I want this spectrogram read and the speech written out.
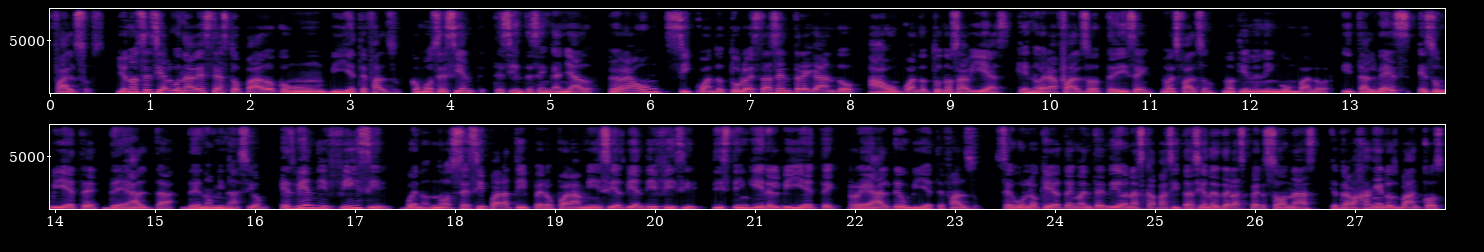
falsos. Yo no sé si alguna vez te has topado con un billete falso. ¿Cómo se siente? Te sientes engañado. Peor aún, si cuando tú lo estás entregando, aun cuando tú no sabías que no era falso, te dicen, no es falso, no tiene ningún valor. Y tal vez es un billete de alta denominación. Es bien difícil, bueno, no sé si para ti, pero para mí sí es bien difícil distinguir el billete real de un billete falso. Según lo que yo tengo entendido en las capacitaciones de las personas que trabajan en los bancos,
